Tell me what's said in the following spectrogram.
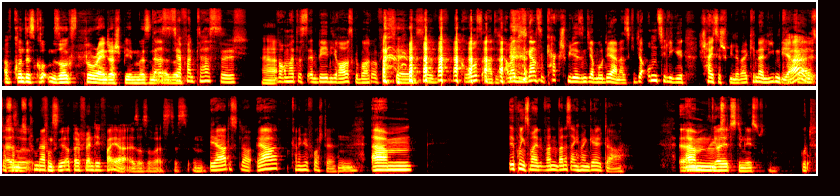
aufgrund des Gruppensorgs Pro Ranger spielen müssen. Das also. ist ja fantastisch. Ja. Warum hat das MB nie rausgebracht offiziell? Das ist ja großartig. Aber diese ganzen Kackspiele sind ja modern. Also es gibt ja unzählige Scheiße-Spiele, weil Kinder lieben Kacke, ja, alles, was also damit zu tun hat. Funktioniert auch bei Friendly Fire, also sowas. Das, ähm ja, das klar. Ja, kann ich mir vorstellen. Mhm. Ähm, übrigens, mein, wann, wann ist eigentlich mein Geld da? Ähm, ähm, ja, jetzt demnächst. Gut,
